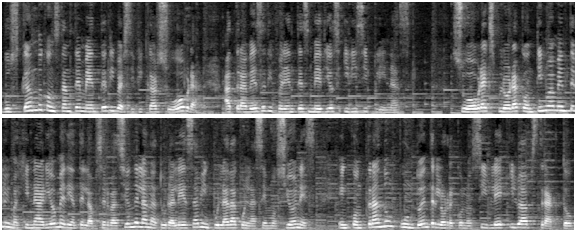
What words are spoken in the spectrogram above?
buscando constantemente diversificar su obra a través de diferentes medios y disciplinas. Su obra explora continuamente lo imaginario mediante la observación de la naturaleza vinculada con las emociones, encontrando un punto entre lo reconocible y lo abstracto.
